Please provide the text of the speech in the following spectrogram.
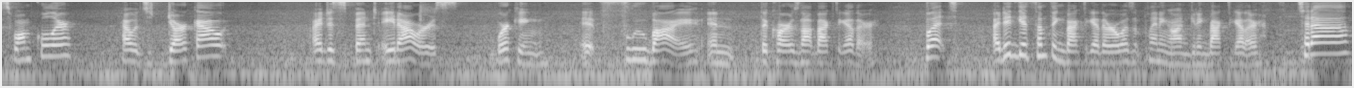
Swamp cooler, how it's dark out, I just spent eight hours working. It flew by and the car is not back together. But I did get something back together I wasn't planning on getting back together. Ta-da!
